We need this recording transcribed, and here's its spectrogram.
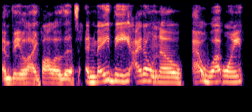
and be like, follow this. And maybe, I don't know at what point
